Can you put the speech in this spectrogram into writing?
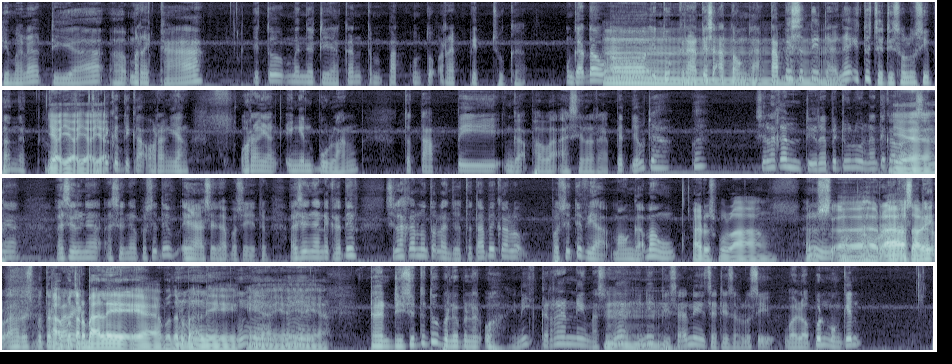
di mana dia eh, mereka itu menyediakan tempat untuk rapid juga. Enggak tahu eh, itu gratis atau enggak, tapi Hmm. setidaknya itu jadi solusi banget. Ya ya ya ya. Jadi ketika orang yang orang yang ingin pulang tetapi nggak bawa hasil rapid ya udah eh, silakan di rapid dulu nanti kalau Yeah. hasilnya hasilnya hasilnya positif eh hasilnya positif hasilnya negatif silakan untuk lanjut tetapi kalau positif ya mau nggak mau Harus pulang. Harus hmm, eh, ah, harus sorry. putar, harus putar Ah, balik. putar balik ya, putar Mm-mm, balik. mm-mm, Iya iya iya mm-mm. iya. dan di situ tuh bener-bener wah ini keren nih maksudnya ini Hmm. bisa nih jadi solusi walaupun mungkin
